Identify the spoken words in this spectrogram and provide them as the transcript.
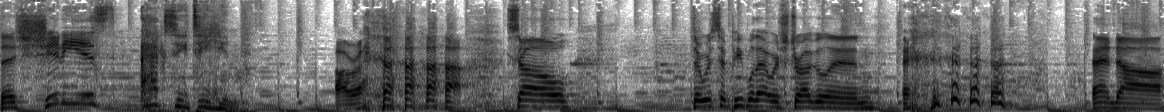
the shittiest Axie team. All right, so there were some people that were struggling, and uh,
